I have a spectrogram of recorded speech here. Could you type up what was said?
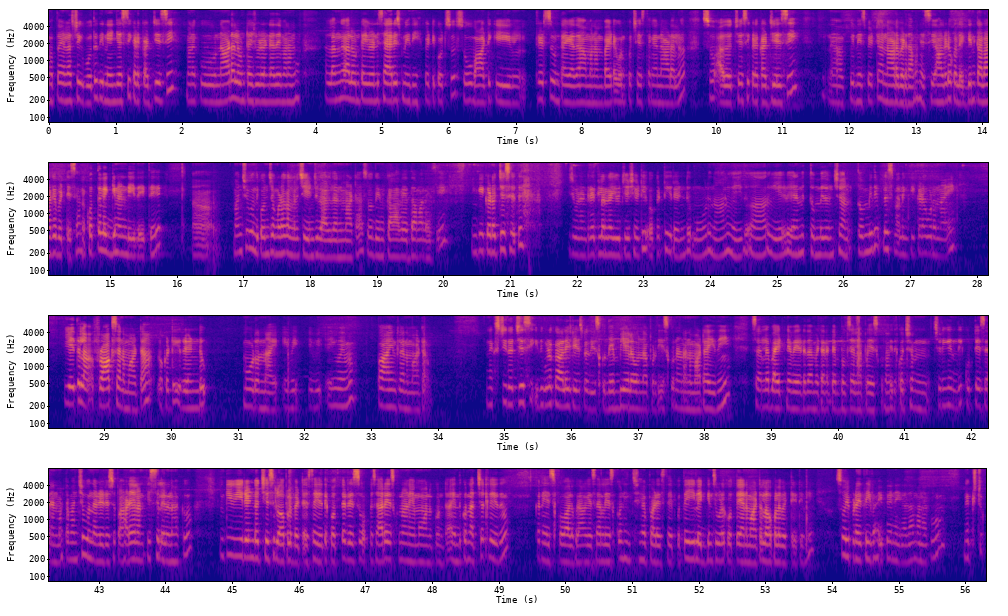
మొత్తం ఎలాస్టిక్ పోతే దీన్ని ఏం చేసి ఇక్కడ కట్ చేసి మనకు నాడలు ఉంటాయి చూడండి అదే మనము లంగాలు ఉంటాయి చూడండి శారీస్ మీది పెట్టుకోవచ్చు సో వాటికి థ్రెడ్స్ ఉంటాయి కదా మనం బయట కొనుక్కొచ్చేస్తాం కదా నాడలు. సో అది వచ్చేసి ఇక్కడ కట్ చేసి పిన్నేసి పెట్టి ఆ నాడ పెడదామనేసి ఆల్రెడీ ఒక లెగ్గిన్కి అలాగే పెట్టేసాను కొత్త లెగ్గిన్ అండి ఇదైతే మంచిగా ఉంది కొంచెం కూడా కలర్ చేంజ్ కాలేదన్నమాట. సో దీనికి అలా వేద్దామనేసి ఇంక ఇక్కడ వచ్చేసి అయితే చూడండి రెగ్యులర్గా యూజ్ చేసేటి ఒకటి రెండు మూడు నాలుగు ఐదు ఆరు ఏడు ఎనిమిది తొమ్మిది ఉంచాను. తొమ్మిది ప్లస్ మళ్ళీ ఇంక ఇక్కడ కూడా ఉన్నాయి. ఇవైతే అయితే లా- ఫ్రాక్స్ అనమాట ఒకటి రెండు మూడు ఉన్నాయి. ఇవి ఇవి ఇవేమో పాయింట్లు అనమాట నెక్స్ట్ ఇది వచ్చేసి ఇది కూడా కాలేజ్ డేస్లో తీసుకుంది. ఎంబీఏలో ఉన్నప్పుడు తీసుకున్నాను అనమాట ఇది. సర్లే బయటనే వేడదాం ఎటైనా టెంపుల్స్ వెళ్ళినప్పుడు వేసుకున్నాం ఇది కొంచెం చిరిగింది కుట్టేసాను అనమాట మంచిగా ఉందండి డ్రెస్ పాడేయాలనిపిస్తలేదు నాకు. ఇంక ఇవి రెండు వచ్చేసి లోపల పెట్టేస్తాయి ఇదైతే కొత్త డ్రెస్ ఒక్కసారి వేసుకున్నానేమో అనుకుంటా. ఎందుకు నచ్చట్లేదు కానీ వేసుకోవాలి. నాలుగైదు వేసుకొని ఇచ్చే పడేస్తే అయిపోతే ఈ లెగ్గిన్స్ కూడా కొత్త అనమాట లోపల పెట్టేటివి. సో ఇప్పుడైతే ఇవి అయిపోయినాయి కదా మనకు. నెక్స్ట్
